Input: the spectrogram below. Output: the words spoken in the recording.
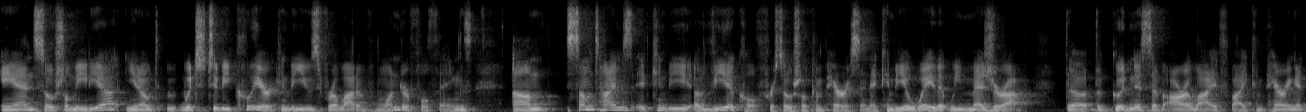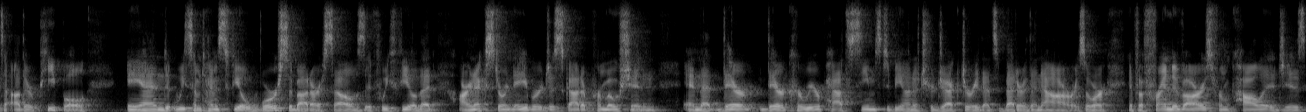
And social media, you know, which to be clear can be used for a lot of wonderful things, um, sometimes it can be a vehicle for social comparison. It can be a way that we measure up the the goodness of our life by comparing it to other people. And we sometimes feel worse about ourselves if we feel that our next door neighbor just got a promotion and that their their career path seems to be on a trajectory that's better than ours. Or if a friend of ours from college is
